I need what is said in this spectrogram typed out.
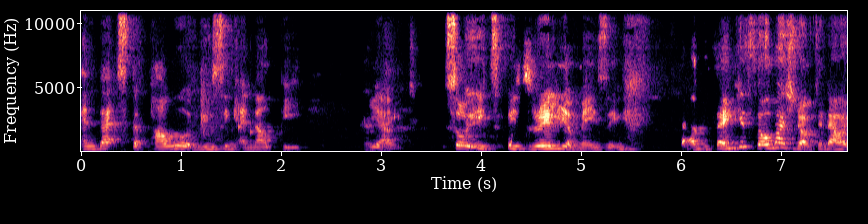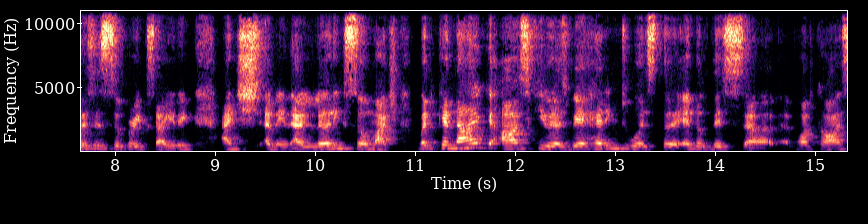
and that's the power of using NLP. Right. Yeah. So it's it's really amazing. Um, thank you so much, Dr. Now. This is super exciting. And sh- I mean, I'm learning so much. But can I ask you, as we're heading towards the end of this uh, podcast,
